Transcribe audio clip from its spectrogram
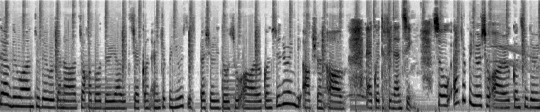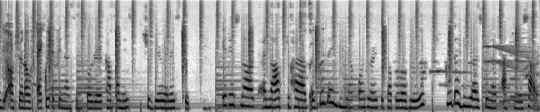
Day everyone, today we're gonna talk about the reality check on entrepreneurs, especially those who are considering the option of equity financing. So, entrepreneurs who are considering the option of equity financing for their companies should be realistic. It is not enough to have a good idea contrary to popular belief. Good ideas do not actually sell.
